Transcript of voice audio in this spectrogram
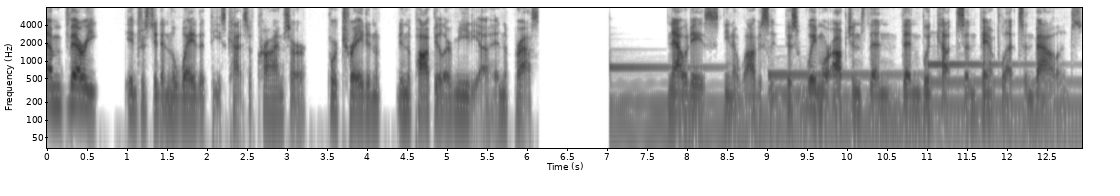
I'm very interested in the way that these kinds of crimes are portrayed in, in the popular media, in the press. Nowadays, you know, obviously there's way more options than, than woodcuts and pamphlets and ballads.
